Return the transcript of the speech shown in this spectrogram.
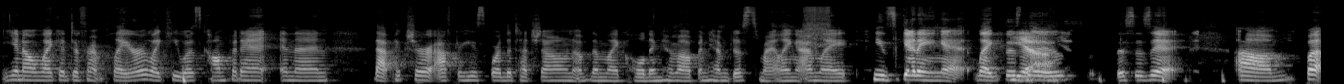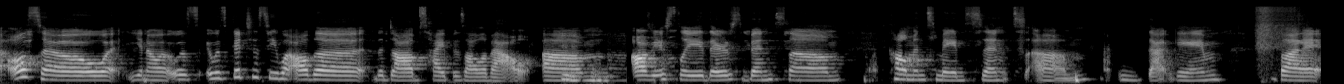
you know, like a different player. Like he was confident. And then that picture after he scored the touchdown of them like holding him up and him just smiling, I'm like, he's getting it. Like this yeah. is this is it. Um, but also, you know, it was it was good to see what all the the Doubs hype is all about. Um, mm-hmm. Obviously, there's been some comments made since um, that game, but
